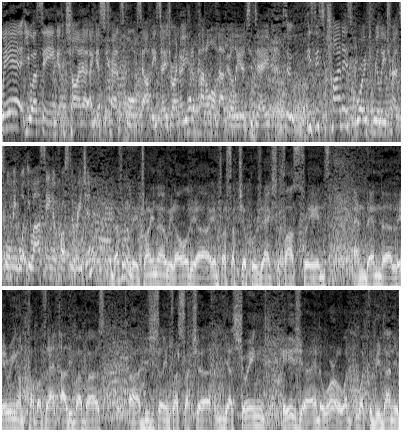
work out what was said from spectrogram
where you are seeing China, I guess, transform Southeast Asia. I know you had a panel on that earlier today. So is this China's growth really transforming what you are seeing across the region? Definitely, China with all the uh, infrastructure projects, the fast trains, and then layering on top of that Alibaba's uh, digital infrastructure. They are showing Asia and the world what, what could be done if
